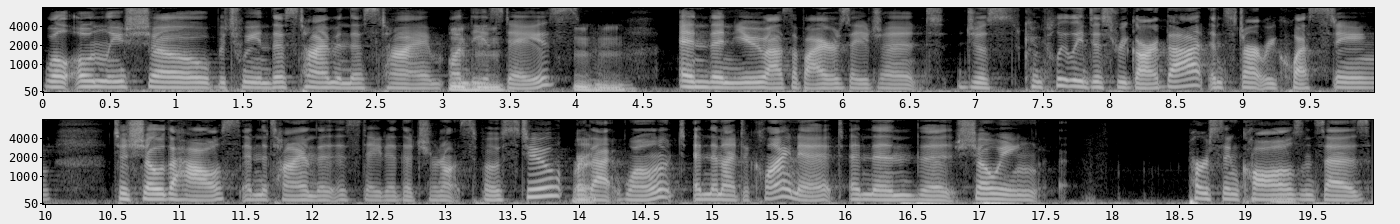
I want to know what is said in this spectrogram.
will only show between this time and this time on these days. And then you, as a buyer's agent, just completely disregard that and start requesting to show the house in the time that is stated that you're not supposed to or Right. that won't. And then I decline it. And then the showing person calls and says,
